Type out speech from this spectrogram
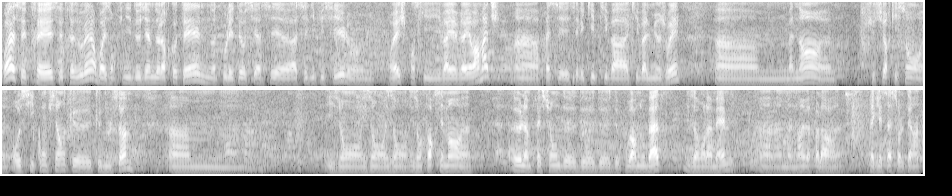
Ouais, c'est très, très ouvert. Ils ont fini deuxième de leur côté. Notre poule était aussi assez, euh, assez difficile. Euh, oui, je pense qu'il va, y avoir match. Euh, après, c'est, l'équipe qui va, qui va le mieux jouer. Maintenant, je suis sûr qu'ils sont aussi confiants que, nous le sommes. ils, ont, ils, ont, ils, ont, ils ont forcément, eux, l'impression de, pouvoir nous battre. Nous avons la même. maintenant, il va falloir régler ça sur le terrain.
